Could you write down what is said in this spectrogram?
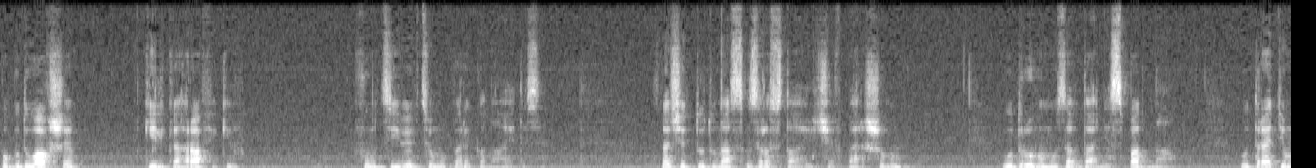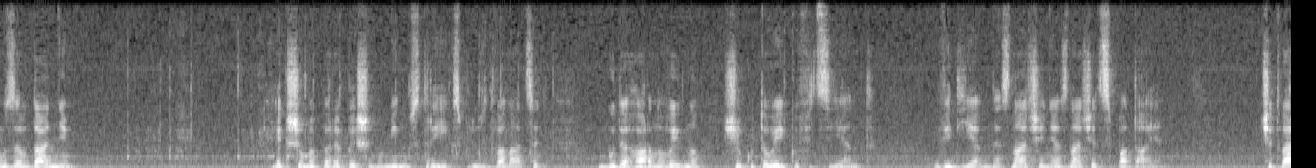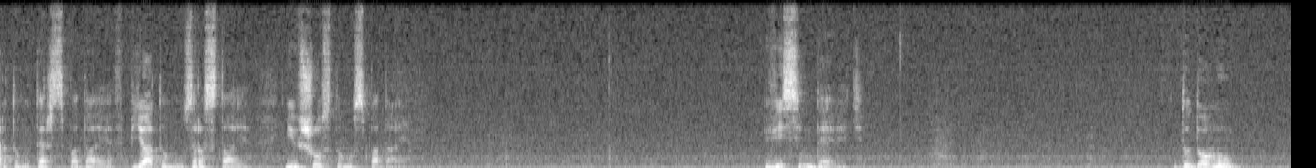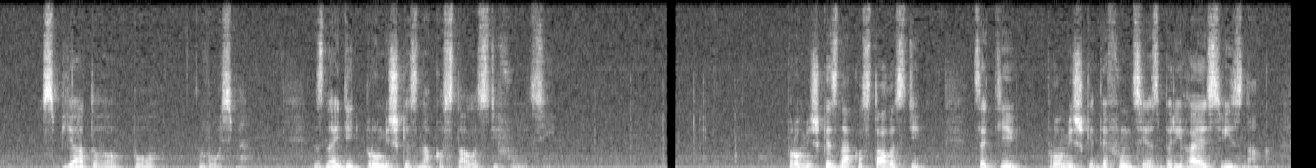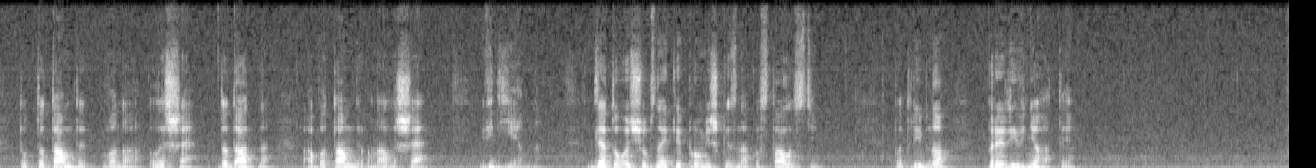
Побудувавши кілька графіків функцій, ви в цьому переконаєтеся. Значить, тут у нас зростаюче в першому, у другому завданні спадна, у третьому завданні, якщо ми перепишемо мінус 3х плюс 12, буде гарно видно, що кутовий коефіцієнт від'ємне значення, значить спадає. В четвертому теж спадає, в п'ятому зростає і в шостому спадає. 8-9. Додому з 5 по 8. Знайдіть проміжки знакосталості функції. Проміжки знакосталості це ті проміжки, де функція зберігає свій знак. Тобто там, де вона лише додатна, або там, де вона лише від'ємна. Для того, щоб знайти проміжки знакосталості, потрібно прирівняти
